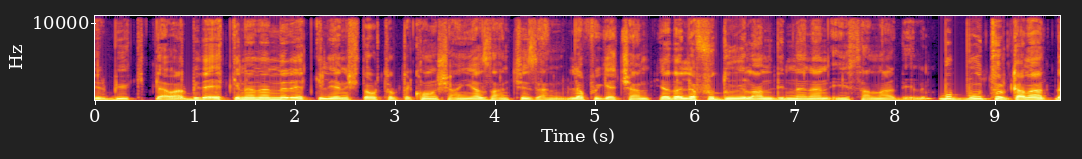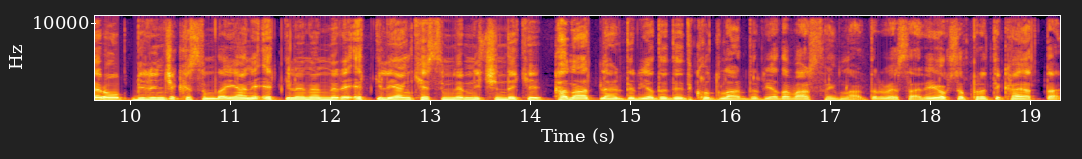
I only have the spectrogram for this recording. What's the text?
bir büyük kitle var. Bir de etkilenenler etkilenenleri etkileyen işte ortalıkta konuşan, yazan, çizen, lafı geçen ya da lafı duyulan, dinlenen insanlar diyelim. Bu, bu tür kanaatler o birinci kısımda yani etkilenenleri etkileyen kesimlerin içindeki kanaatlerdir ya da dedikodulardır ya da varsayımlardır vesaire. Yoksa pratik hayatta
